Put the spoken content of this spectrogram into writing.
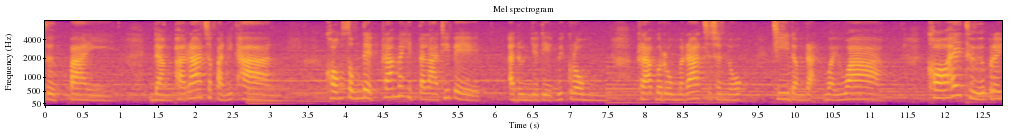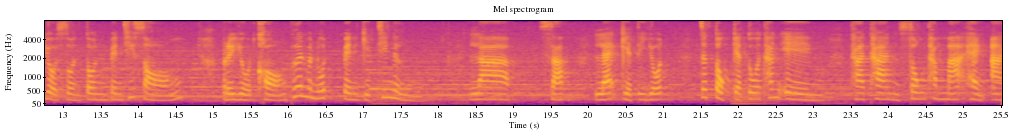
สืบไป ดังพระราชปณิธาน ของสมเด็จพระมหิตลาธิเบศรอดุลยเดชวิกรม พระบรมราชชนกที่ดำรัสไว้ว่า ขอให้ถือประโยชน์ส่วนตนเป็นที่สอง ประโยชน์ของเพื่อนมนุษย์เป็นกิจที่หนึ่ง ลาบ ทรัพย์ และเกียรติยศจะตกแก่ตัวท่านเอง ถ้าท่านทรงธรรมะแห่งอา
